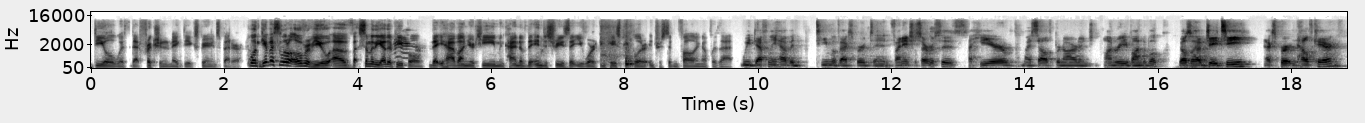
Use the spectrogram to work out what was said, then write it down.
deal with that friction and make the experience better. Well, give us a little overview of some of the other people that you have on your team and kind of the industries that you work in case people are interested in following up with that. We definitely have a team of experts in financial services. Here, myself, Bernard, and Henri Van de Boek We also have JT, expert in healthcare.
